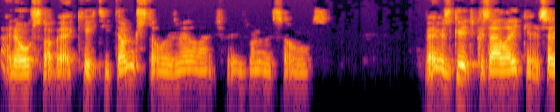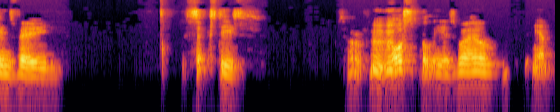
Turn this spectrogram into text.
and also a bit of KT Tunstall as well. Actually, is one of the songs. But it was good because I like it. It sounds very sixties, sort of mm-hmm. gospel-y as well. Yep.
